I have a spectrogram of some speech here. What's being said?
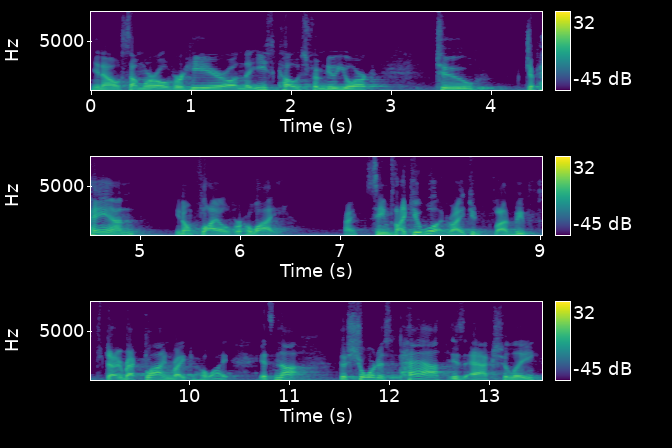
you know, somewhere over here on the east coast from New York to Japan, you don't fly over Hawaii. Right? Seems like you would, right? You'd fly a direct line right to Hawaii. It's not. The shortest path is actually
